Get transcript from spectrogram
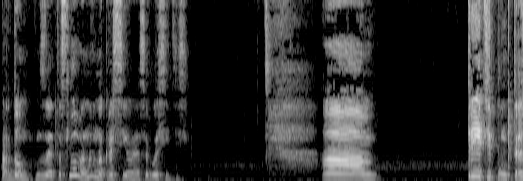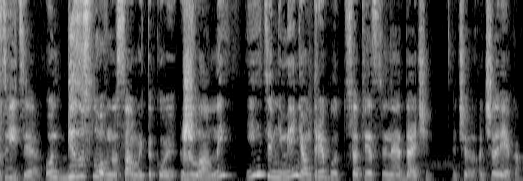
Пардон за это слово, но оно красивое, согласитесь. Третий пункт развития, он, безусловно, самый такой желанный, и, тем не менее, он требует соответственной отдачи от человека.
